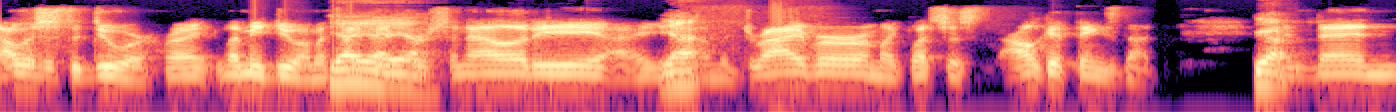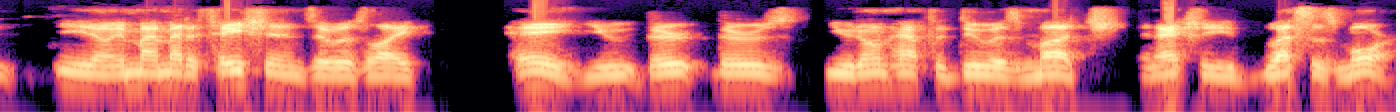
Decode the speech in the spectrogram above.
I was just a doer, right? Let me do. I'm a yeah, type yeah, A yeah. personality. I, Yeah. know, I'm a driver. I'm like, let's just, I'll get things done. yeah And then, you know, in my meditations, it was like, hey, you there, there's, you don't have to do as much, and actually, less is more.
